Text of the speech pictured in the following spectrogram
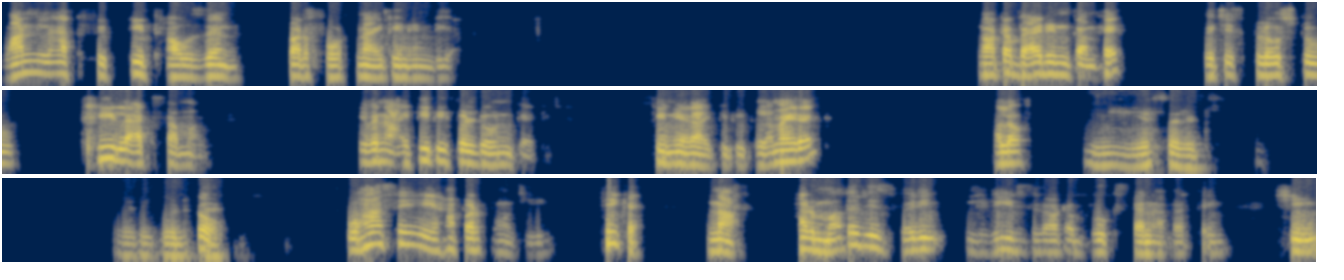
one lakh fifty thousand per fortnight in India. Not a bad income, hey, which is close to three lakhs a month. Even IT people don't get it. Senior IT people. Am I right? Hello. Mm, Yes, sir. It's very good. So, fact. वहां से यहाँ पर पहुंची ठीक है ना her mother is very reads a lot of books and other things she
